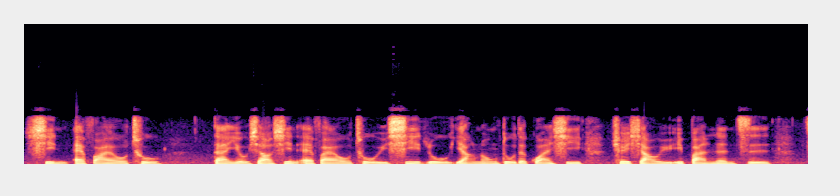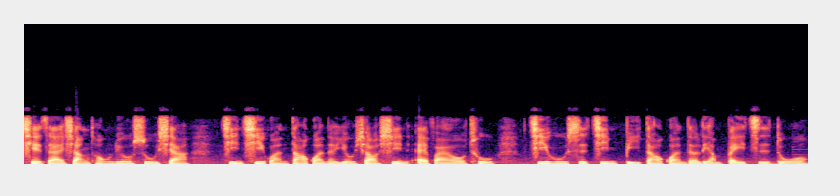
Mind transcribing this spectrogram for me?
性 FiO2，但有效性 FiO2 与吸入氧浓度的关系却小于一般认知，且在相同流速下，经气管导管的有效性 FiO2 几乎是经鼻导管的两倍之多。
